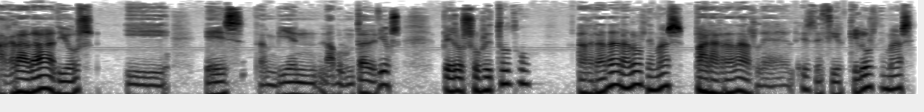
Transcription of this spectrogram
agrada a Dios y es también la voluntad de Dios, pero sobre todo agradar a los demás para agradarle a Él, es decir, que los demás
